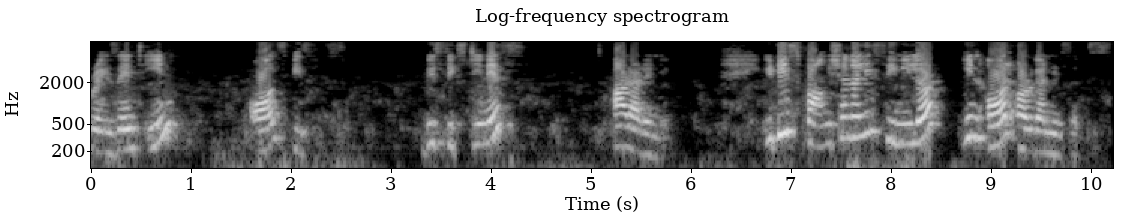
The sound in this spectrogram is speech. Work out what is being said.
Present in all species. This 16S rRNA. It is functionally similar in all organisms.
